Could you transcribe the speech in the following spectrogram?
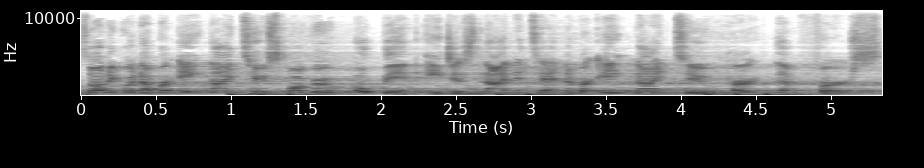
Starting with number 892, small group, open, ages 9 to 10, number 892, hurt them first.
